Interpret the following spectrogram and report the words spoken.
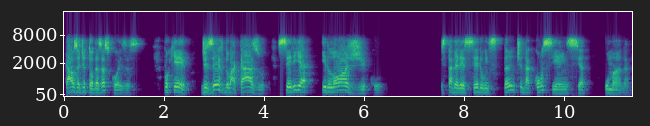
causa de todas as coisas. Porque dizer do acaso seria ilógico estabelecer o instante da consciência humana.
